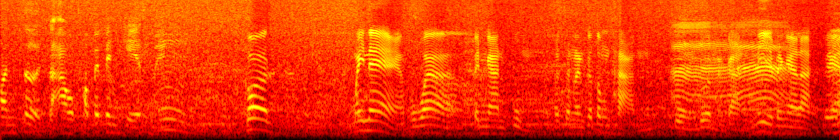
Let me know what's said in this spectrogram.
คอนเสิร์ตจะเอาเขาไปเป็นเกสไหมก็ไม่แน่เพราะว่าเป็นงานกลุ่ม เพราะฉะนั้นก็ต้องถามวงด้วยเหมือนกันอ่านี่นี่เป็นไงล่ะเป็นไง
